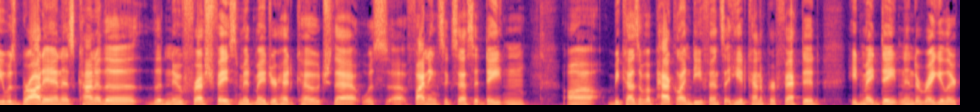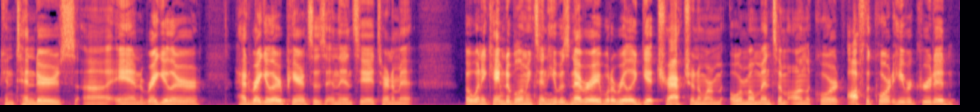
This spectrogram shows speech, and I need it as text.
He was brought in as kind of the the new fresh face mid major head coach that was uh, finding success at Dayton uh, because of a pack line defense that he had kind of perfected. He'd made Dayton into regular contenders uh, and regular had regular appearances in the NCAA tournament. But when he came to Bloomington, he was never able to really get traction or, or momentum on the court. Off the court, he recruited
